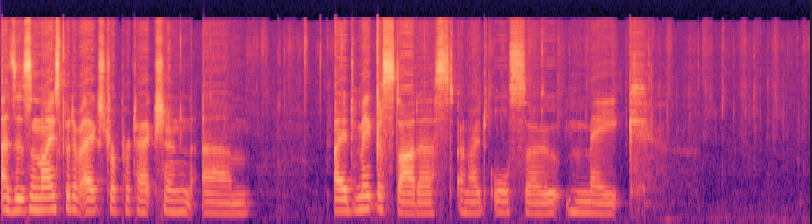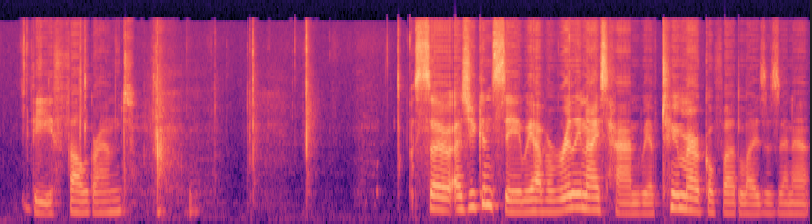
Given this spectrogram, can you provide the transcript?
as it's a nice bit of extra protection. Um, I'd make the Stardust and I'd also make the Felgrand. So as you can see, we have a really nice hand. We have two Miracle Fertilizers in it.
